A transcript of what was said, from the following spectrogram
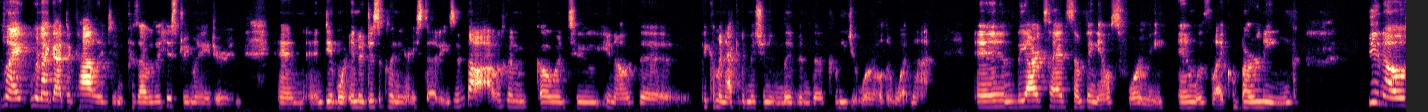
Like when I got to college, and because I was a history major and and and did more interdisciplinary studies, and thought I was gonna go into you know the become an academician and live in the collegiate world and whatnot. And the arts had something else for me, and was like burning you know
